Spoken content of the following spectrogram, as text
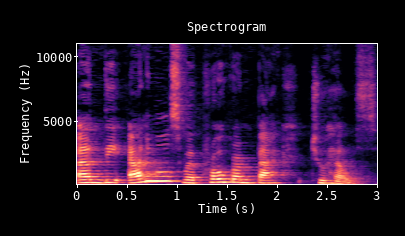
and the animals were programmed back to health.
